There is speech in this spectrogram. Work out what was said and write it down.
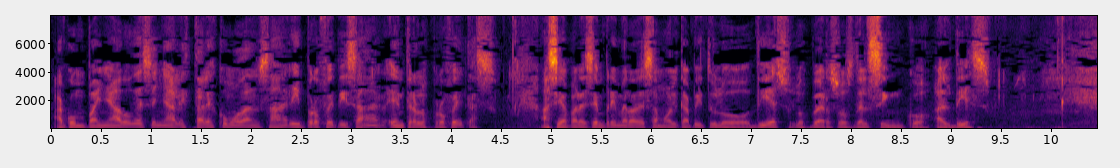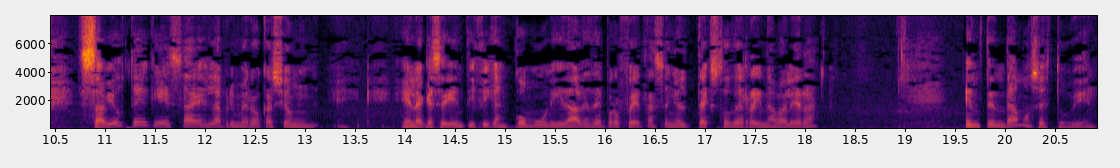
acompañado de señales tales como danzar y profetizar entre los profetas. Así aparece en Primera de Samuel capítulo 10, los versos del 5 al 10. ¿Sabía usted que esa es la primera ocasión en la que se identifican comunidades de profetas en el texto de Reina Valera, entendamos esto bien.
